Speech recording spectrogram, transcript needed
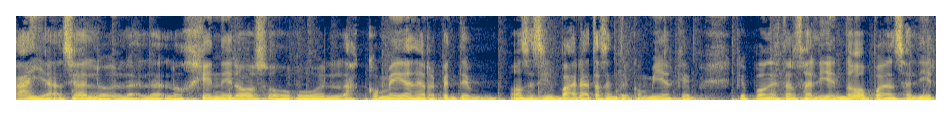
haya, o sea, lo- la- la- los géneros o, o las comedias de repente, vamos a decir, baratas, entre comillas, que, que puedan estar saliendo o puedan salir,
